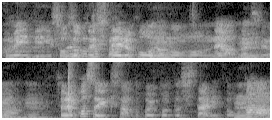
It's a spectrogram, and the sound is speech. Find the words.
コミュニティに所属してる方だと思うのね、私は、うんうんそれこそゆきさんとこういうことしたりとか、うんうん。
